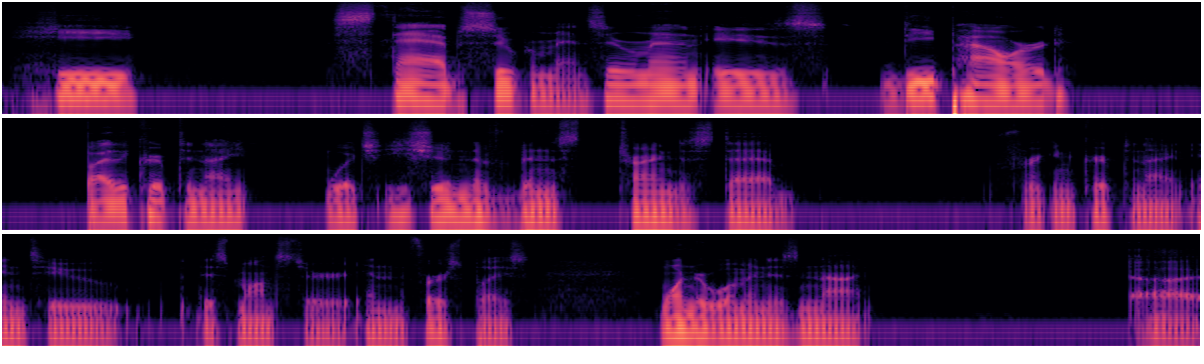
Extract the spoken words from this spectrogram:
He stabs Superman. Superman is depowered by the kryptonite, which he shouldn't have been trying to stab freaking kryptonite into this monster in the first place. Wonder Woman is not uh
